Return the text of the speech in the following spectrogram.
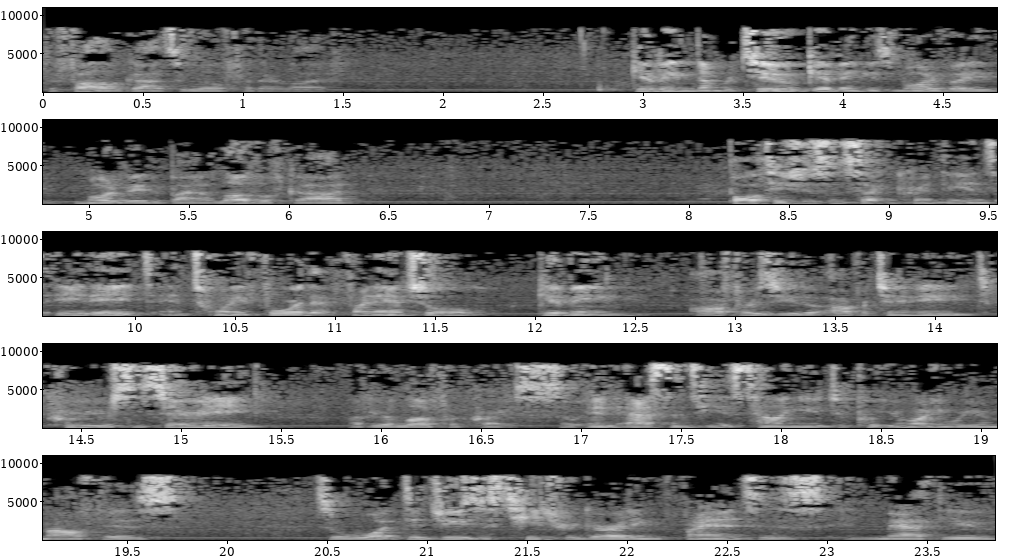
to follow God's will for their life. Giving, number two, giving is motivated, motivated by a love of God. Paul teaches in 2 Corinthians 8, 8 and 24 that financial giving offers you the opportunity to prove your sincerity of your love for Christ. So in essence, he is telling you to put your money where your mouth is. So what did Jesus teach regarding finances in Matthew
